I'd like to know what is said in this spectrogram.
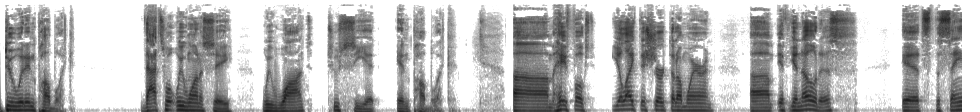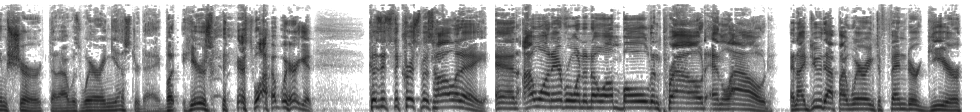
do it in public. That's what we want to see. We want to see it in public. Um, hey, folks, you like the shirt that I'm wearing? Um, if you notice, it's the same shirt that I was wearing yesterday. But here's here's why I'm wearing it. Because it's the Christmas holiday, and I want everyone to know I'm bold and proud and loud. And I do that by wearing Defender gear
